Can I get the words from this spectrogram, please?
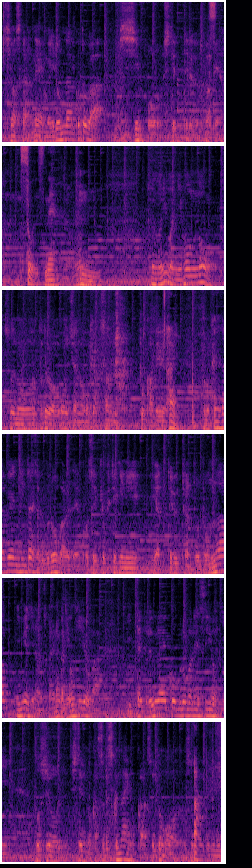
しますからね、まあ、いろんなことが進歩してってるわけなんで。すそうですね。うん、その今日本のその例えば御社のお客さんとかで、はい、この検索エンジン対策グローバルでこう積極的にやってるっていうのとどんなイメージなんですかね。なんか日本企業が一体どれぐらいこうグローバル SEO に投資をしてるのかそれ少ないのかそれとも相対的に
